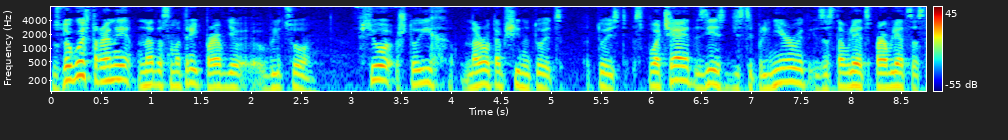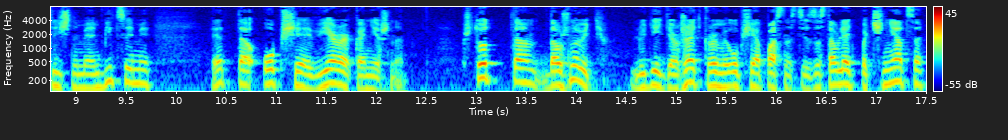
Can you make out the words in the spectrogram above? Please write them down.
С другой стороны, надо смотреть правде в лицо. Все, что их народ общины, то есть, то есть сплочает, здесь дисциплинирует и заставляет справляться с личными амбициями, это общая вера, конечно. Что-то должно ведь людей держать, кроме общей опасности, заставлять подчиняться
